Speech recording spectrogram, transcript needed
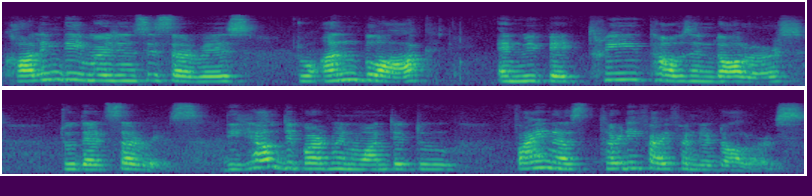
calling the emergency service to unblock and we paid $3,000 to that service. The health department wanted to fine us $3,500.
